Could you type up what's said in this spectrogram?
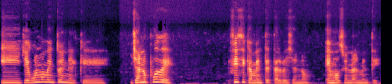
Y llegó un momento en el que ya no pude. Físicamente tal vez ya no. Emocionalmente.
